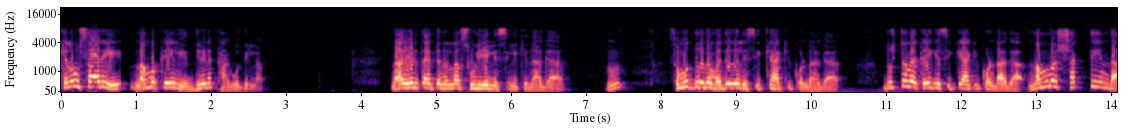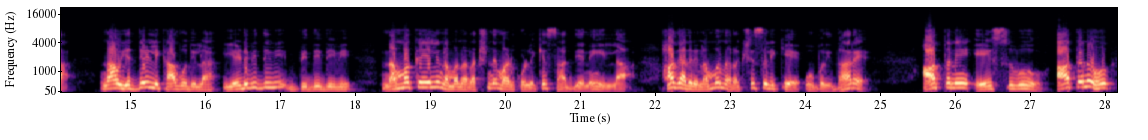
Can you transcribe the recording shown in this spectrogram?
ಕೆಲವು ಸಾರಿ ನಮ್ಮ ಕೈಯಲ್ಲಿ ಎದ್ದೇಳಕ್ಕಾಗೋದಿಲ್ಲ ನಾನು ಹೇಳ್ತಾ ಇರ್ತೇನಲ್ಲ, ಸುಳಿಯಲ್ಲಿ ಸಿಲುಕಿದಾಗ? ಸಮುದ್ರದ ಮಧ್ಯದಲ್ಲಿ ಸಿಕ್ಕಿ ಹಾಕಿಕೊಂಡಾಗ, ದುಷ್ಟನ ಕೈಗೆ ಸಿಕ್ಕಿ ಹಾಕಿಕೊಂಡಾಗ ನಮ್ಮ ಶಕ್ತಿಯಿಂದ ನಾವು ಎದ್ದೇಳಲಿಕ್ಕಾಗೋದಿಲ್ಲ ಎಡವಿದ್ದೀವಿ, ಬಿದ್ದಿದ್ದೀವಿ. ನಮ್ಮ ಕೈಯಲ್ಲಿ ನಮ್ಮನ್ನು ರಕ್ಷಣೆ ಮಾಡಿಕೊಳ್ಳಿಕ್ಕೆ ಸಾಧ್ಯನೇ ಇಲ್ಲ. ಹಾಗಾದರೆ ನಮ್ಮನ್ನು ರಕ್ಷಿಸಲಿಕ್ಕೆ ಒಬ್ಬರಿದ್ದಾರೆ. ಆತನೇ ಏಸುವು. ಆತನು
